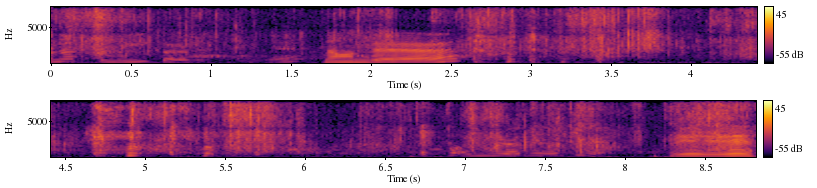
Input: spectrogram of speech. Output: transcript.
わなくてもいいから別にね。なんで？えええ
